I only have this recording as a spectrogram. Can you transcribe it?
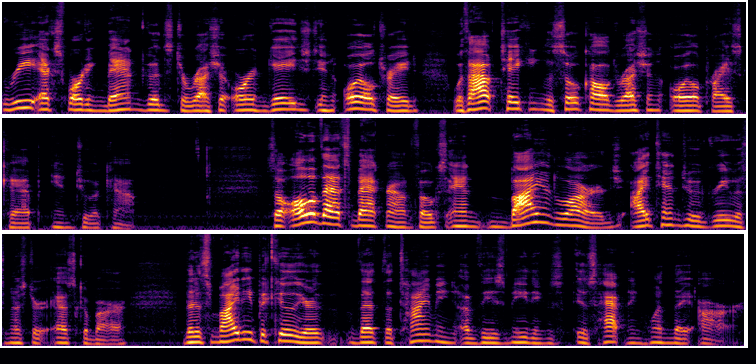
re exporting banned goods to Russia or engaged in oil trade without taking the so called Russian oil price cap into account. So, all of that's background, folks, and by and large, I tend to agree with Mr. Escobar that it's mighty peculiar that the timing of these meetings is happening when they are.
